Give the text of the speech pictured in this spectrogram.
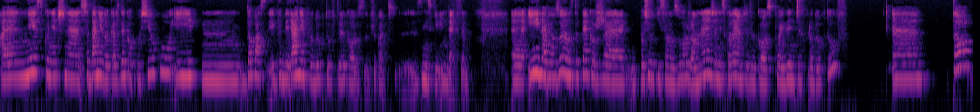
ale nie jest konieczne siadanie do każdego posiłku i mm, dopas, wybieranie produktów tylko z, przykład z niskim indeksem. E, I nawiązując do tego, że posiłki są złożone, że nie składają się tylko z pojedynczych produktów, e, to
